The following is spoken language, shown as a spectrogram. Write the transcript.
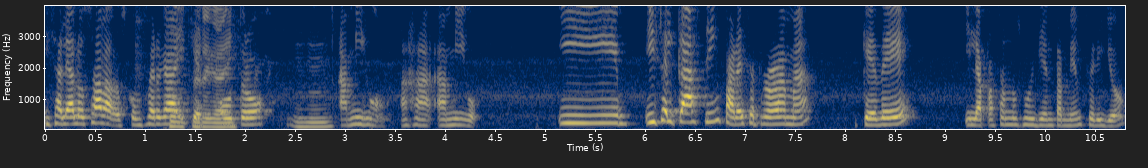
Y sale a los sábados con Fergay, Con que es otro amigo, ajá, amigo. Y hice el casting para ese programa, quedé y la pasamos muy bien también, Fer y yo.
